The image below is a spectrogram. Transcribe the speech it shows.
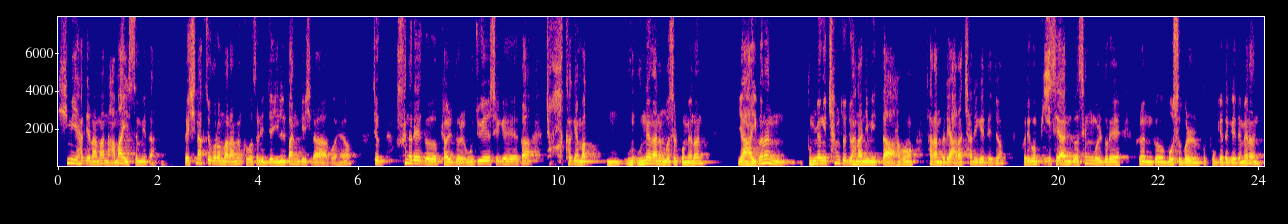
희미하게나마 남아 있습니다. 그 신학적으로 말하면 그것을 이제 일반 계시라고 해요. 즉 하늘의 그 별들, 우주의 세계가 정확하게 막 음, 운행하는 것을 보면은 야 이거는 분명히 창조주 하나님이 있다 하고 사람들이 알아차리게 되죠. 그리고 미세한 그 생물들의 그런 그 모습을 보게 되게 되면은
